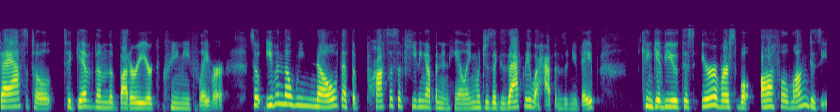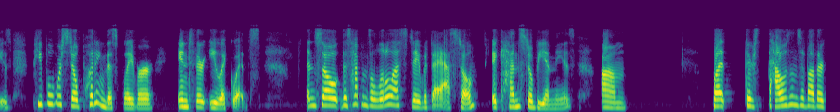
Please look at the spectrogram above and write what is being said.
diacetyl to give them the buttery or creamy flavor. So even though we know that the process of heating up and inhaling, which is exactly what happens when you vape, can give you this irreversible, awful lung disease, people were still putting this flavor into their e-liquids. And so this happens a little less today with diacetyl. It can still be in these. Um, but there's thousands of other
